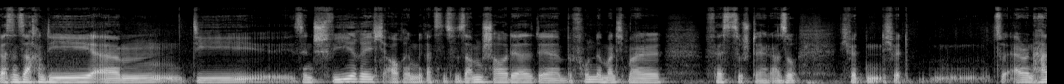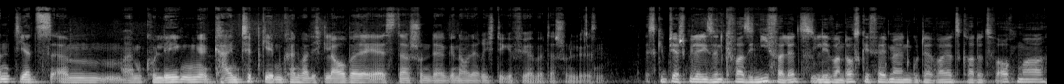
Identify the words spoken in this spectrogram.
das sind Sachen, die, ähm, die sind schwierig, auch im ganzen Zusammenschau der, der Befunde manchmal festzustellen. Also ich werde ich werd zu Aaron Hunt jetzt ähm, meinem Kollegen keinen Tipp geben können, weil ich glaube, er ist da schon der genau der Richtige für, er wird das schon lösen. Es gibt ja Spieler, die sind quasi nie verletzt. Mhm. Lewandowski fällt mir ein, gut, der war jetzt gerade zwar auch mal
